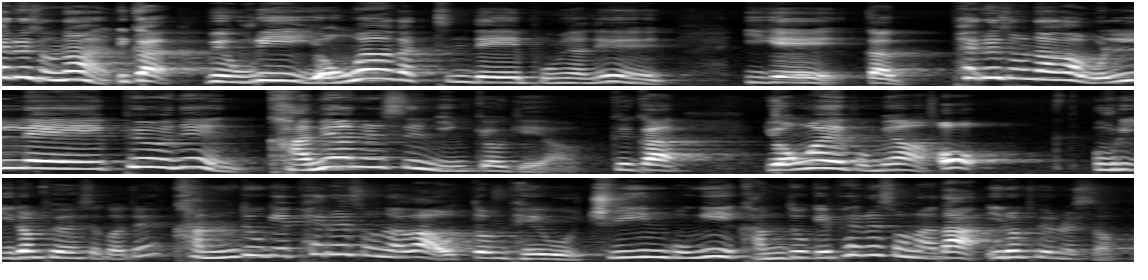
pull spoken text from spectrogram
페르소나, 그러니까 왜 우리 영화 같은데 보면은 이게 그러니까 페르소나가 원래 표현은 가면을 쓴 인격이에요. 그러니까 영화에 보면 어 우리 이런 표현 쓰거든. 감독의 페르소나가 어떤 배우 주인공이 감독의 페르소나다 이런 표현을 써.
